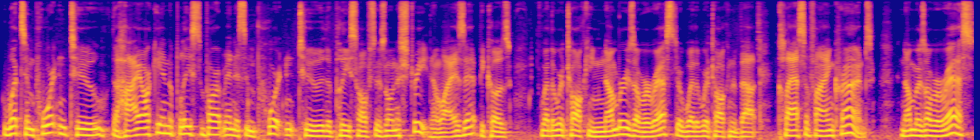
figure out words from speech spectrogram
what's important to the hierarchy in the police department is important to the police officers on the street. And why is that? Because whether we're talking numbers of arrests or whether we're talking about classifying crimes, numbers of arrests,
